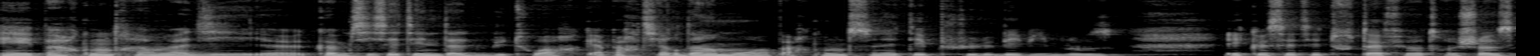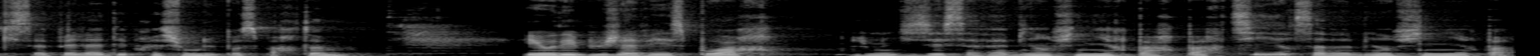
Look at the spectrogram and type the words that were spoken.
Et par contre, on m'a dit, euh, comme si c'était une date butoir, qu'à partir d'un mois, par contre, ce n'était plus le baby blues, et que c'était tout à fait autre chose qui s'appelle la dépression du postpartum. Et au début, j'avais espoir. Je me disais, ça va bien finir par partir, ça va bien finir par...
